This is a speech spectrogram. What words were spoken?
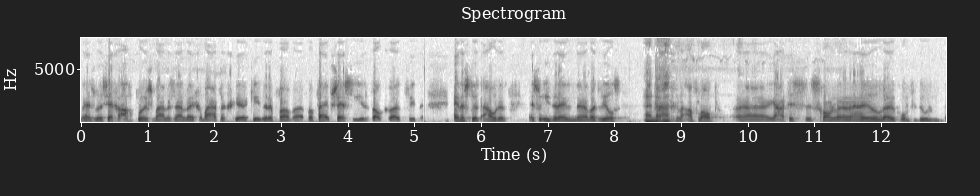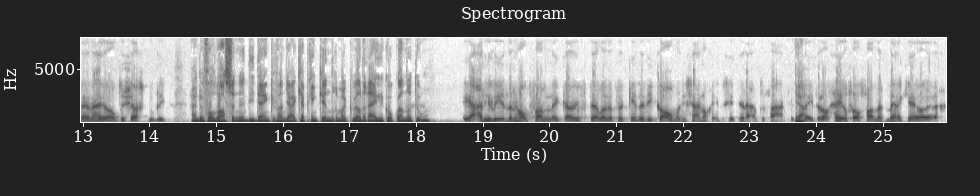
wij zullen zeggen 8 plus, maar er zijn regelmatig kinderen van, van 5, 6 die het ook leuk vinden. En een stuk ouder. En zo iedereen wat wils. En na de afloop, ja, het is, het is gewoon heel leuk om te doen. En een heel enthousiast publiek. En de volwassenen die denken van, ja, ik heb geen kinderen, maar ik wil er eigenlijk ook wel naartoe. Ja, die leren er een hoop van. Ik kan je vertellen dat de kinderen die komen, die zijn nog geïnteresseerd in ruimtevaart. Die weten er al heel veel van, dat merk je heel erg.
